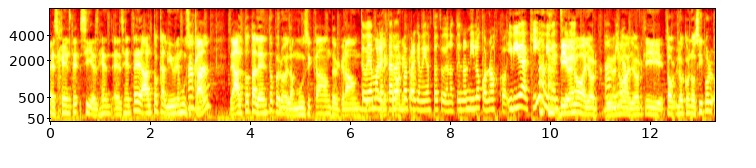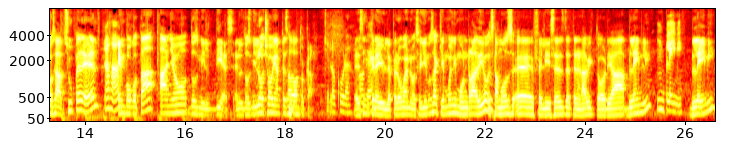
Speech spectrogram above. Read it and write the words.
es gente, sí, es gente, es gente de alto calibre musical, Ajá. de alto talento, pero de la música underground. Te voy a molestar después para que me digas todo esto. Yo no, no- ni lo conozco. ¿Y vive aquí o vive en Chile? Vive en Nueva York, Ah, vive en mira. Nueva York y lo conocí por, o sea, supe de él Ajá. en Bogotá año 2010. En el 2008 había empezado a tocar. Qué locura. Es increíble, pero bueno, seguimos aquí en Buen Limón Radio. Estamos eh, felices de tener a Victoria Blamely. Mm, Play me. Blamey,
